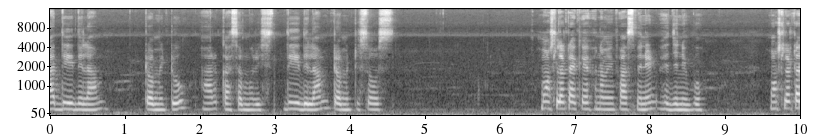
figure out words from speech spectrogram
আর দিয়ে দিলাম টমেটো আর কাঁচামরিচ। দিয়ে দিলাম টমেটো সস। মশলাটাকে এখন আমি পাঁচ মিনিট ভেজে নিব। মশলাটা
